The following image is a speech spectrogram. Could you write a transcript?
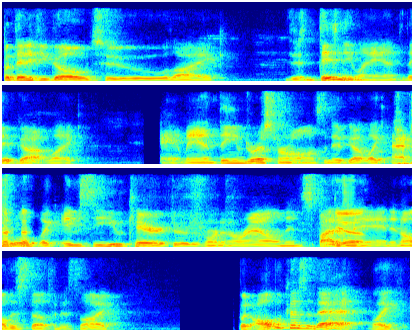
But then if you go to like this Disneyland, they've got like Ant-Man themed restaurants and they've got like actual like MCU characters running around and Spider-Man and all this stuff and it's like but all because of that, like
